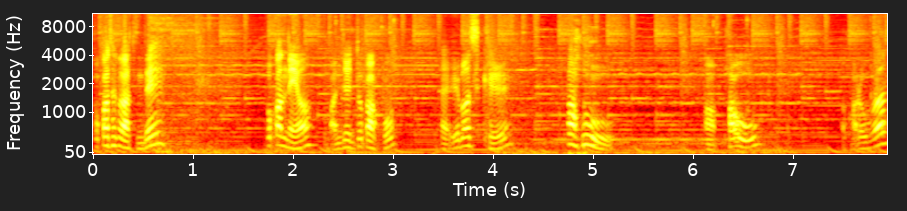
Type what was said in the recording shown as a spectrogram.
똑같은 것 같은데 똑같네요. 완전히 똑같고 자 1번 스킬 파후 아 파우 아, 바로 보면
